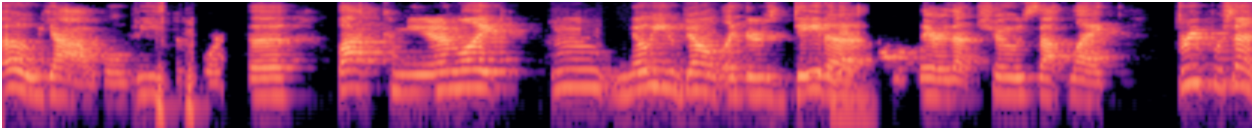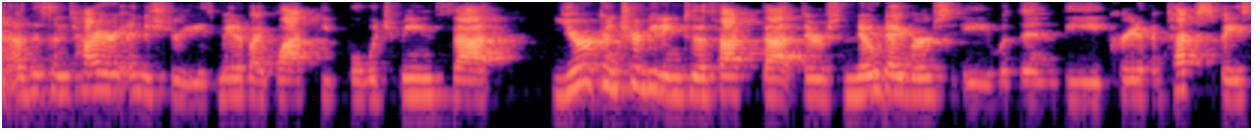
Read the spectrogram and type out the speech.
oh yeah, well we support the black community. I'm like, mm, no, you don't. Like there's data yeah. out there that shows that like 3% of this entire industry is made up by black people, which means that you're contributing to the fact that there's no diversity within the creative and tech space.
